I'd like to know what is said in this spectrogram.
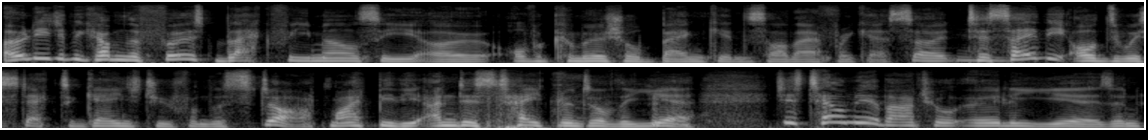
only to become the first black female CEO of a commercial bank in South Africa. So yeah. to say the odds were stacked against you from the start might be the understatement of the year. Just tell me about your early years and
